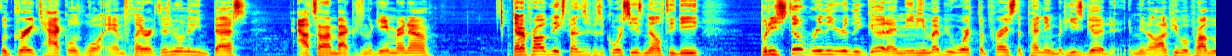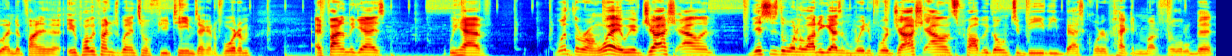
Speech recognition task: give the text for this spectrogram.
with great tackles, well, and play rec. This is one of the best outside linebackers in the game right now. That'll probably be expensive because, of course, he is an LTD. But he's still really, really good. I mean, he might be worth the price depending, but he's good. I mean, a lot of people probably will end up finding that. He'll probably find his way into a few teams that can afford him. And finally, guys, we have, went the wrong way. We have Josh Allen. This is the one a lot of you guys have been waiting for. Josh Allen's probably going to be the best quarterback in MUT for a little bit.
